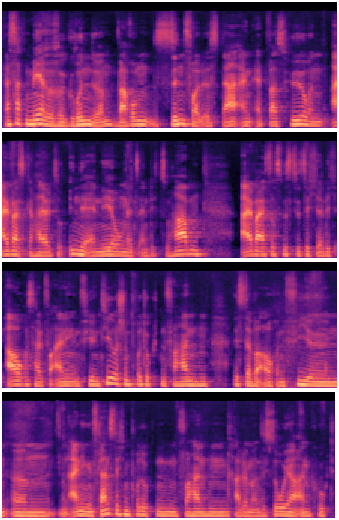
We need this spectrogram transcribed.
Das hat mehrere Gründe, warum es sinnvoll ist, da einen etwas höheren Eiweißgehalt so in der Ernährung letztendlich zu haben. Eiweiß, das wisst ihr sicherlich auch, ist halt vor allen Dingen in vielen tierischen Produkten vorhanden, ist aber auch in vielen, ähm, in einigen pflanzlichen Produkten vorhanden, gerade wenn man sich Soja anguckt,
